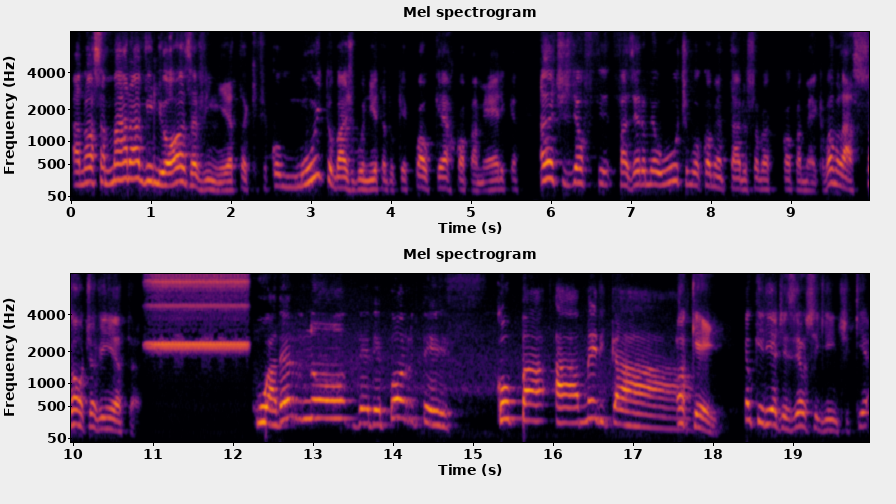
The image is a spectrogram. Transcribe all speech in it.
a nossa maravilhosa vinheta, que ficou muito mais bonita do que qualquer Copa América, antes de eu fazer o meu último comentário sobre a Copa América. Vamos lá, solte a vinheta. Quaderno de Deportes, Copa América. Ok. Eu queria dizer o seguinte, que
